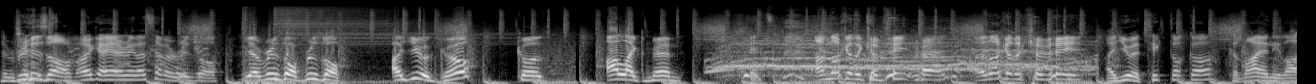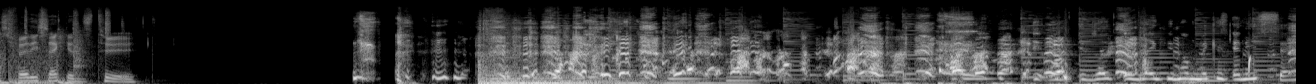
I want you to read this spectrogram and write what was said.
Rizz. Okay, Henry, let's have a Rizz. Yeah, Rizz off, Are you a girl? Cause I like men. Shit. I'm not gonna compete, man. I'm not gonna compete. Are you a TikToker? Cause I only last 30 seconds too. it, it, it, like, it like did not make any sense.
